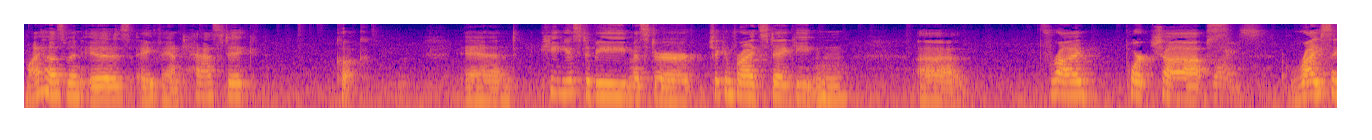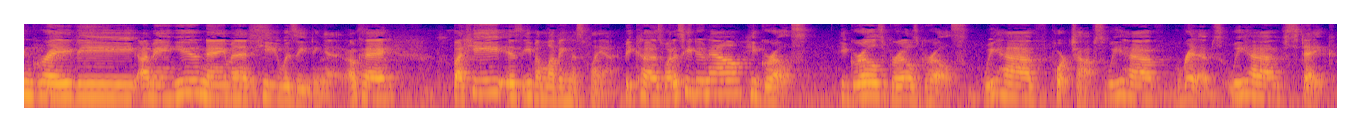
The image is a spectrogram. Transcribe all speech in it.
my husband is a fantastic cook. And he used to be Mr. Chicken Fried Steak eating, uh, fried pork chops, Rice. rice and gravy. I mean, you name it, he was eating it, okay? But he is even loving this plan because what does he do now? He grills. He grills, grills, grills. We have pork chops, we have ribs, we have steak,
